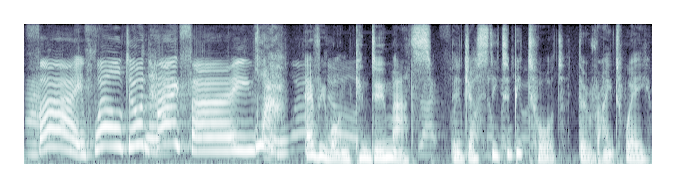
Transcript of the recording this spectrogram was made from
five well done high five Everyone can do maths, they just need to be taught the right way.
